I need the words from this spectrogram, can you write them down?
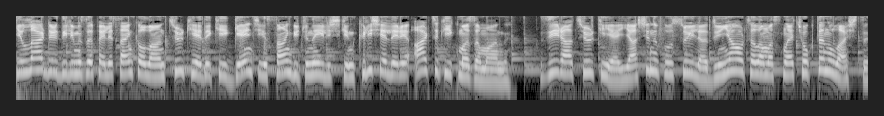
Yıllardır dilimize pelesenk olan Türkiye'deki genç insan gücüne ilişkin klişeleri artık yıkma zamanı. Zira Türkiye yaşlı nüfusuyla dünya ortalamasına çoktan ulaştı.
